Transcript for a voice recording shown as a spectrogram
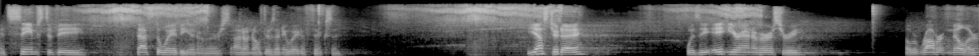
It seems to be that's the way of the universe. I don't know if there's any way to fix it. Yesterday was the eight year anniversary Robert Miller,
